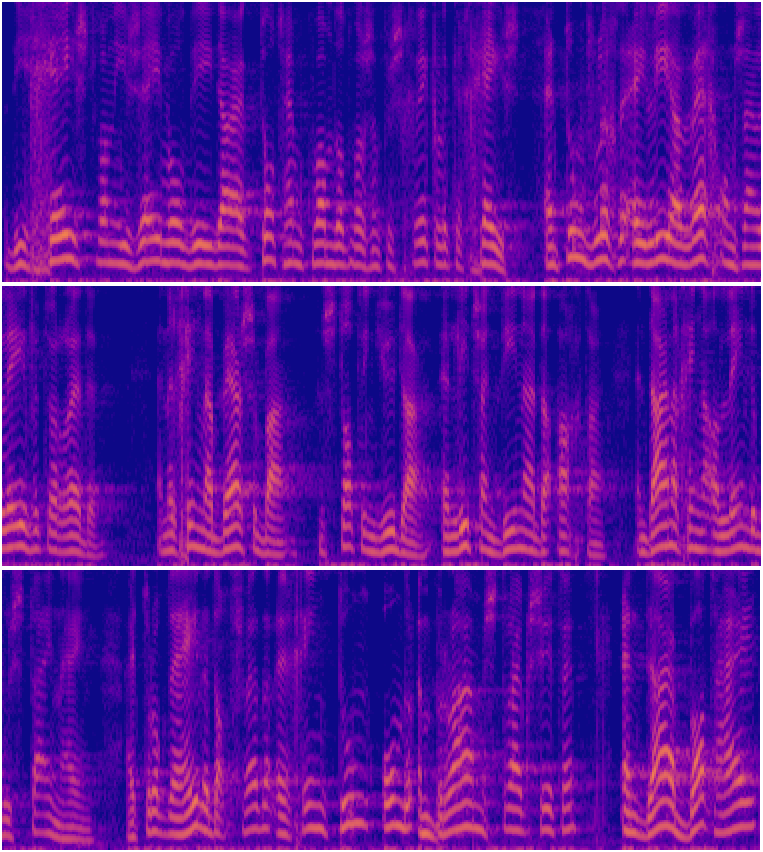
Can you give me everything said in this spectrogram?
Die geest van Izebel die daar tot hem kwam, dat was een verschrikkelijke geest. En toen vluchtte Elia weg om zijn leven te redden. En hij ging naar Berseba, een stad in Juda, en liet zijn dienaar daarachter. En daarna ging hij alleen de woestijn heen. Hij trok de hele dag verder en ging toen onder een braamstruik zitten. En daar bad hij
